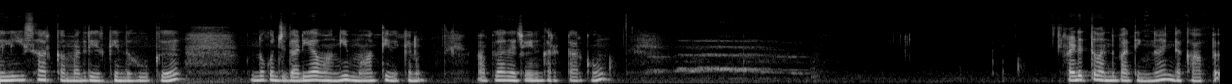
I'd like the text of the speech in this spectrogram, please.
மெலீஸாக இருக்க மாதிரி இருக்குது இந்த ஹூக்கு. இன்னும் கொஞ்சம் தடியாக வாங்கி மாற்றி வைக்கணும். அப்போ தான் இந்த செயின் கரெக்டாக இருக்கும். அடுத்து வந்து பார்த்திங்கன்னா இந்த காப்பு.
